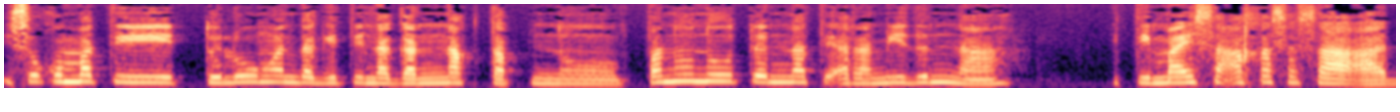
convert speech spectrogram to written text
Iso kumati tulungan dagiti naganak tapno panunutan na ti aramidon na, iti may sa akasasaad,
